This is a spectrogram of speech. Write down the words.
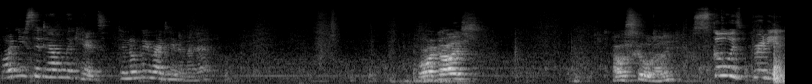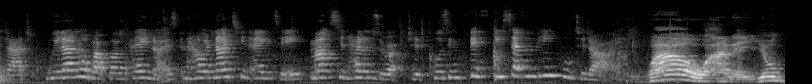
Why don't you sit down with the kids? Dinner will be ready in a minute. Alright, guys. How was school, Annie? School is brilliant, Dad. We learn all about volcanoes and how in 1980 Mount St Helens erupted, causing 57 people to die. Wow, Annie, you're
